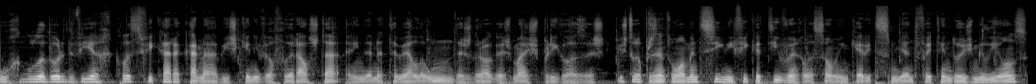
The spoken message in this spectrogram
o regulador devia reclassificar a cannabis, que a nível federal está ainda na tabela 1 das drogas mais perigosas. Isto representa um aumento significativo em relação a um inquérito semelhante feito em 2011,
